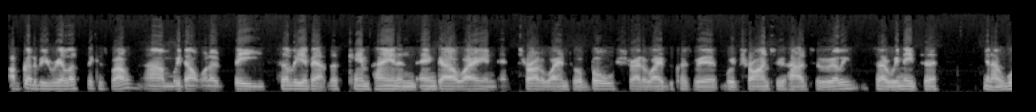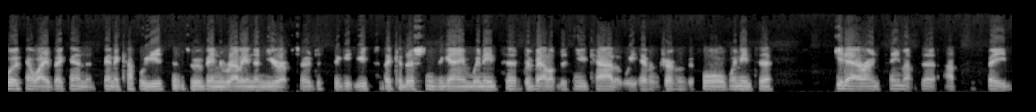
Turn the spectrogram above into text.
I've got to be realistic as well. Um, we don't want to be silly about this campaign and, and go away and, and throw it away into a bull straight away because we're we're trying too hard too early. So we need to, you know, work our way back in. It's been a couple of years since we've been rallying in Europe, so just to get used to the conditions again, we need to develop this new car that we haven't driven before. We need to get our own team up to up to speed.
